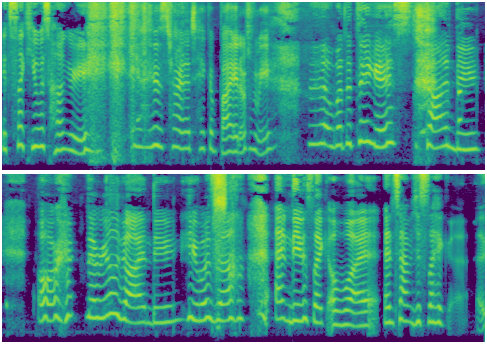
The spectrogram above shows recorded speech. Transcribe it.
it's like he was hungry. he was trying to take a bite of me. but the thing is, Gandhi, or the real Gandhi, he was, uh, and Dean is like, a what? And Sam just like, uh,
